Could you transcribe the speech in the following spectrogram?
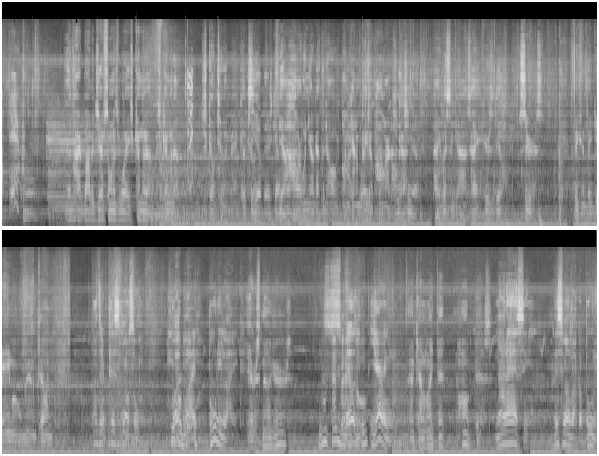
oh damn. All right, Bobby Jeff's on his way. He's coming up. He's coming up. Just go to him, man. Go to he him. up there? He's yeah, him. holler when y'all got the dog. When you got him bait up, holler at us, I'll let you know. Hey, listen, guys. Hey, here's the deal. Serious. Fixing to be game on, man. I'm telling you. Out there piss smells so butt like, booty like. You ever smell yours? Not Smells urine. I kind of like that hog piss. Not assy. This smells like a booty.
